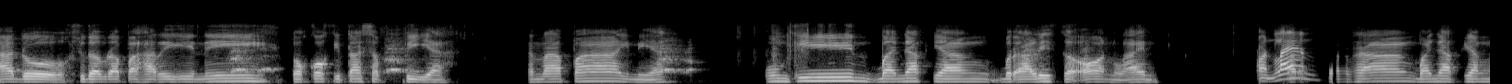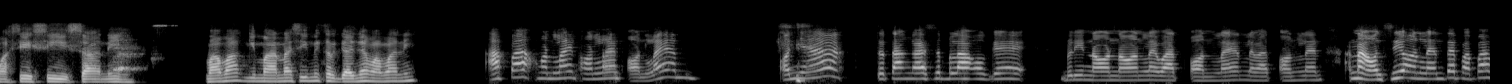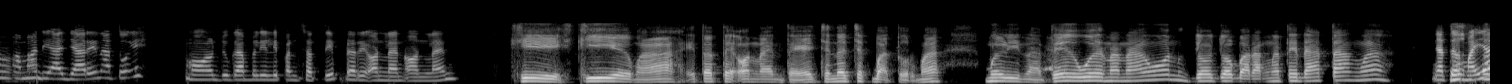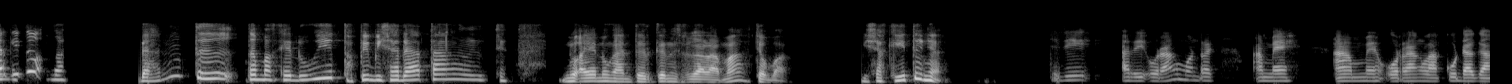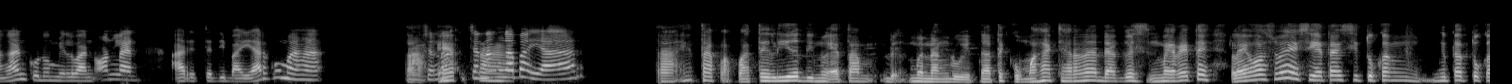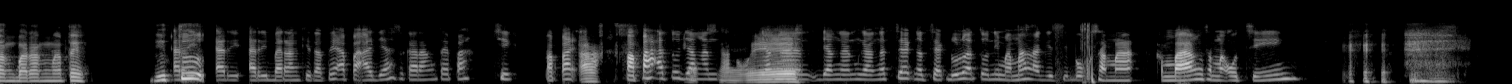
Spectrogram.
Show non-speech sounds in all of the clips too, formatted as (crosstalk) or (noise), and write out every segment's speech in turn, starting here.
Aduh, sudah berapa hari ini toko kita sepi ya. Kenapa ini ya? Mungkin banyak yang beralih ke online. Online. Sekarang banyak yang masih sisa nih. Mama gimana sih ini kerjanya Mama nih? Apa online online online? Onya tetangga sebelah oke beli naon-naon lewat online lewat online. Naon sih online teh papa mama diajarin atuh ih mau juga beli lipen setip dari online online. Ki, kieu mah eta teh online teh cenah cek batur mah meulina teh eueuh nanaon jol-jol barangna teh datang mah. Nya teu mayar gitu. Dan teu teu make duit tapi bisa datang. Nu aya nu nganterkeun segala mah coba. Bisa kitunya. Jadi ari orang mun rek ameh ameh orang laku dagangan kudu miluan online. Ari teu dibayar kumaha? Tah Cenah cenah nggak bayar. tah eta papa teh lieur di nu eta menang duit. Nah teh kumaha carana da geus mere teh leos we si eta si tukang kita tukang barangna teh. Ari Gitu. ari ari barang kita teh apa aja sekarang teh Pak? Cik, Papa Ah, Papa atuh jangan sawe. jangan jangan nggak ngecek ngecek dulu atuh. Nih mama lagi sibuk sama kembang sama ucing. (laughs)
